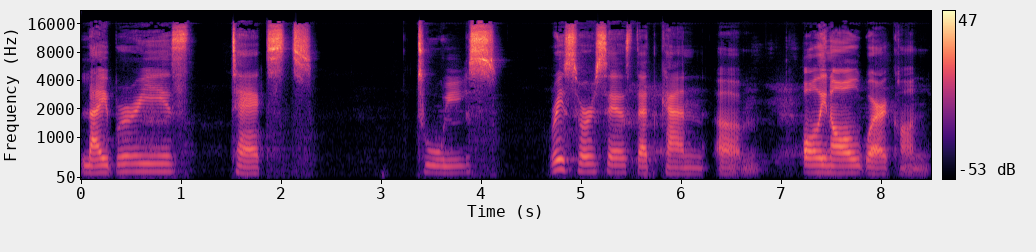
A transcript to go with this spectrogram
libraries, texts, tools, resources that can, um, all in all, work on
